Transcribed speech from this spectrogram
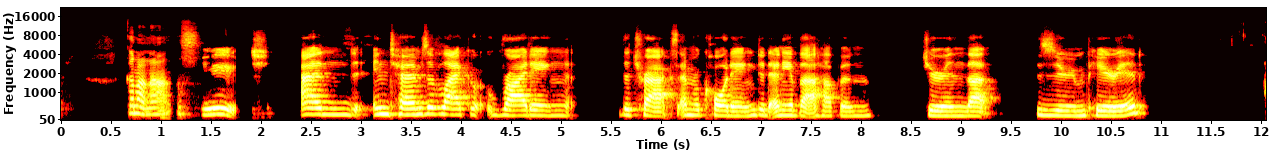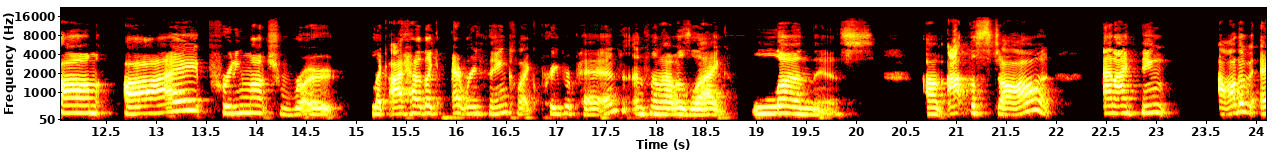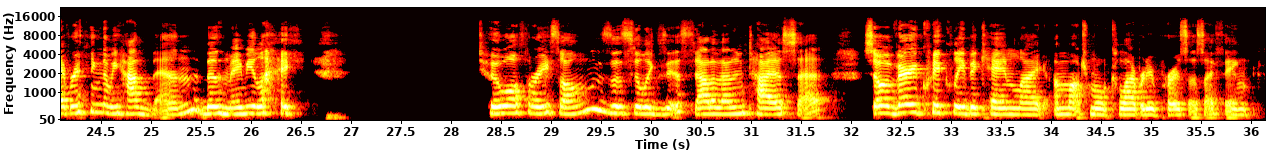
good on us. Huge. And in terms of like writing the tracks and recording, did any of that happen during that Zoom period? Um, I pretty much wrote like I had like everything like pre-prepared, and then I was like, learn this um, at the start. And I think out of everything that we had then, there's maybe like two or three songs that still exist out of that entire set. So it very quickly became like a much more collaborative process, I think,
